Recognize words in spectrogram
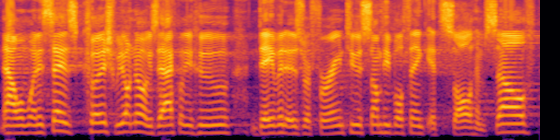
Now, when it says Cush, we don't know exactly who David is referring to. Some people think it's Saul himself.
